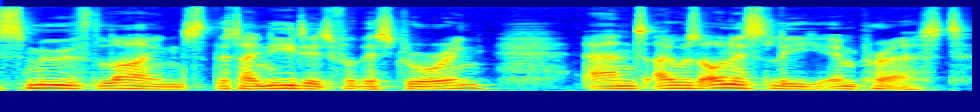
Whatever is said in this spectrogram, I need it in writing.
smooth lines that I needed for this drawing, and I was honestly impressed.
